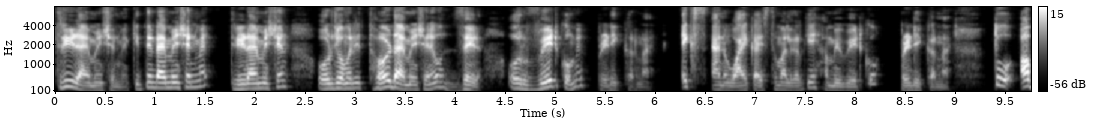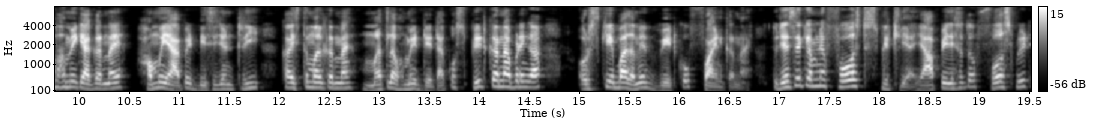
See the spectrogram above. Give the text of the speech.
थ्री डायमेंशन में, कितने डायमेंशन में? थ्री डायमेंशन और जो हमारी थर्ड डायमेंशन है वो जेड और वेट को हमें प्रेडिक्ट करना है। एक्स एंड वाई का इस्तेमाल करके हमें वेट को प्रेडिक्ट करना है। तो अब हमें क्या करना है? हमें यहाँ पे डिसीज़न ट्री का इस्तेमाल करना है मतलब हमें डेटा को स्प्लिट करना पड़ेगा और उसके बाद हमें वेट को फाइंड करना है। तो जैसे कि हमने फ़र्स्ट स्प्लिट लिया, यहाँ पे जैसे तो फ़र्स्ट स्प्लिट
